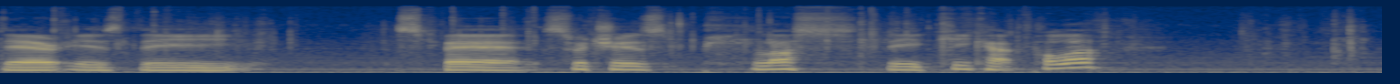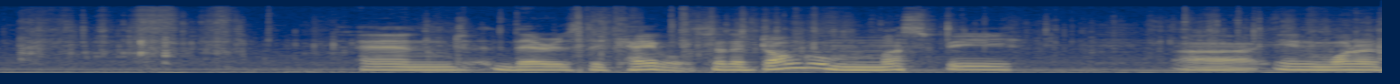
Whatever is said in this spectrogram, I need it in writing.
There is the spare switches plus the keycap puller. And there is the cable. So the dongle must be uh, in one of...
